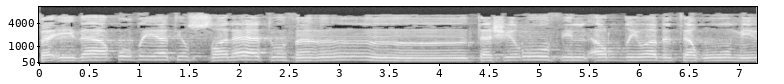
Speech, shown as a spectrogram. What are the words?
فَإِذَا قُضِيَتِ الصَّلَاةُ فَانتَشِرُوا فِي الْأَرْضِ وَابْتَغُوا مِن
